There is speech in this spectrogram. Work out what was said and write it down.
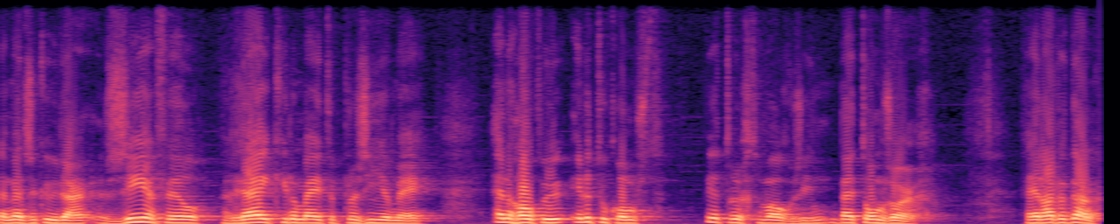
dan wens ik u daar zeer veel rijkilometer plezier mee en hoop u in de toekomst weer terug te mogen zien bij Tom Zorg. Heel hartelijk dank.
